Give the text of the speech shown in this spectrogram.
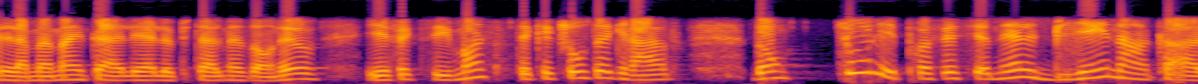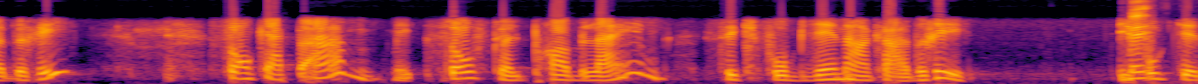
la maman était allée à l'hôpital Maisonneuve et effectivement, c'était quelque chose de grave. Donc, tous les professionnels bien encadrés sont capables, mais sauf que le problème, c'est qu'il faut bien encadrer. Il Mais- faut qu'il y ait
